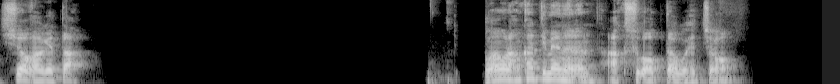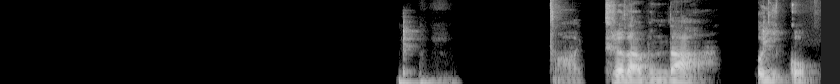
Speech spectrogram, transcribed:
쉬어 가겠다. 중앙으로 한 칸 띄면은 악수가 없다고 했죠. 아, 들여다본다. 또 있고.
